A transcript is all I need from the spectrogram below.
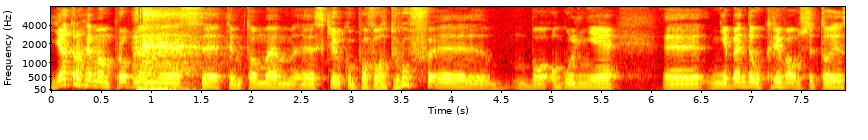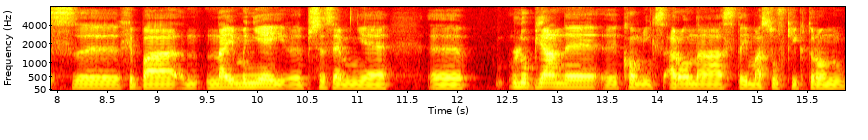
ja trochę mam problem z tym tomem z kilku powodów, bo ogólnie nie będę ukrywał, że to jest chyba najmniej przeze mnie lubiany komiks Arona z tej masówki, którą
